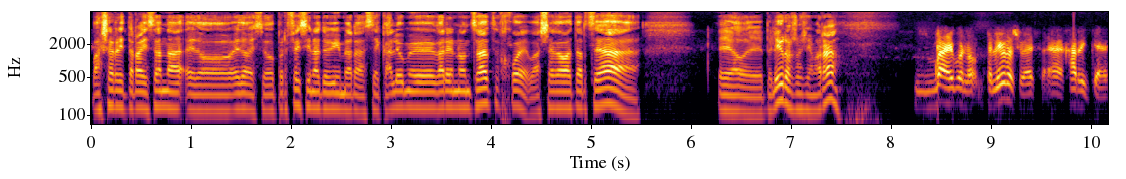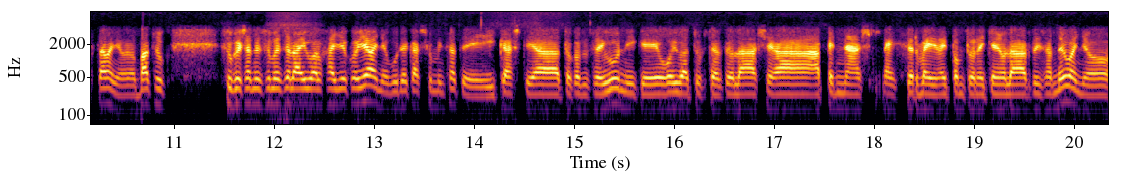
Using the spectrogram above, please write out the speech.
baserritarra izan da, edo, edo ez, edo perfekzionatu egin behar da, ze kaleume garen ontzat, jo, basega bat hartzea, e, e, peligroso xamarra. Bai, bueno, peligroso ez, eh, jarritea, ez da, baina batzuk, zuk esan dezu bezala igual jaioko ja, baina gure kasu mintzate ikastea tokatu zaigu, nik egoi bat urte hartu sega apenas, bai, zerbait, bai, tontu nahi hartu izan dugu, baina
